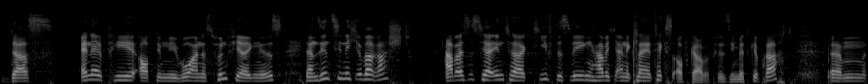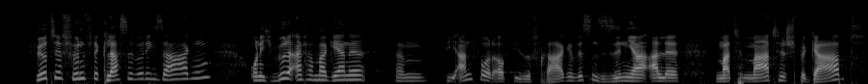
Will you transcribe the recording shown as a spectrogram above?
dass NLP auf dem Niveau eines Fünfjährigen ist, dann sind Sie nicht überrascht. Aber es ist ja interaktiv, deswegen habe ich eine kleine Textaufgabe für Sie mitgebracht. Ähm, vierte, fünfte Klasse, würde ich sagen. Und ich würde einfach mal gerne ähm, die Antwort auf diese Frage wissen. Sie sind ja alle mathematisch begabt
